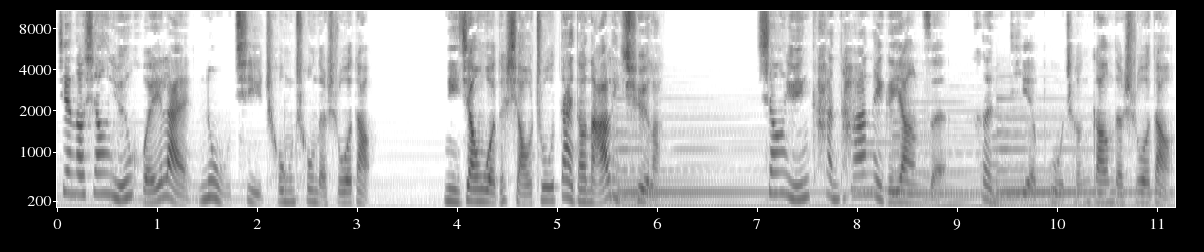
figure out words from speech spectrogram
见到湘云回来，怒气冲冲地说道：“你将我的小猪带到哪里去了？”湘云看他那个样子，恨铁不成钢的说道：“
